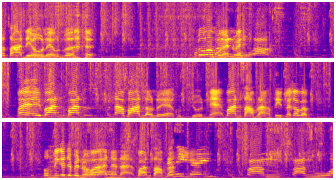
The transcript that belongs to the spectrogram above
สตาร์เดลเลยคุณเบอร์คุณเบอร์ว่าเหมือนไหมไม่ไอ้บ้านบ้านหน้าบ้านเราเลยอะคุณจูนเนี่ยบ้านสามหลังติดแล้วก็แบบ ตรงนี้ก็จะเป็นแบบว่าอันนั้นอะบ้านสามหลังนี่ไงฟาร์มฟาร์มวัว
